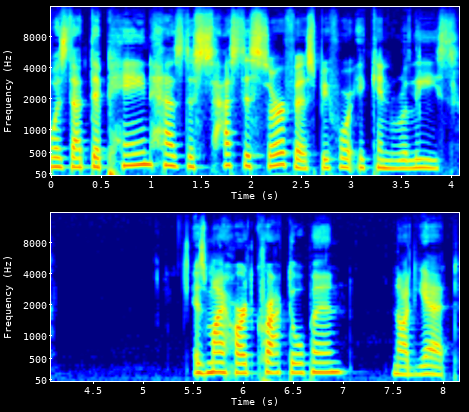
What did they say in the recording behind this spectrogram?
was that the pain has, this, has to surface before it can release. Is my heart cracked open? Not yet,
